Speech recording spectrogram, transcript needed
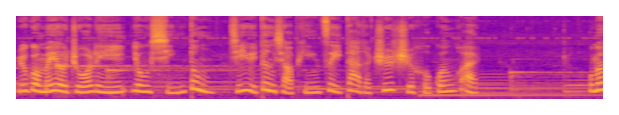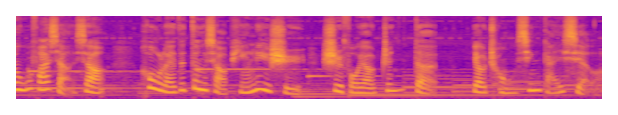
如果没有卓林用行动给予邓小平最大的支持和关爱，我们无法想象后来的邓小平历史是否要真的要重新改写了。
